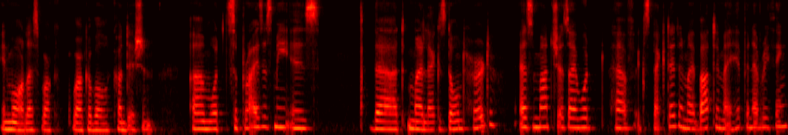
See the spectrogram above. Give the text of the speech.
in more or less work, workable condition. Um, what surprises me is that my legs don't hurt as much as I would have expected, and my butt and my hip and everything.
